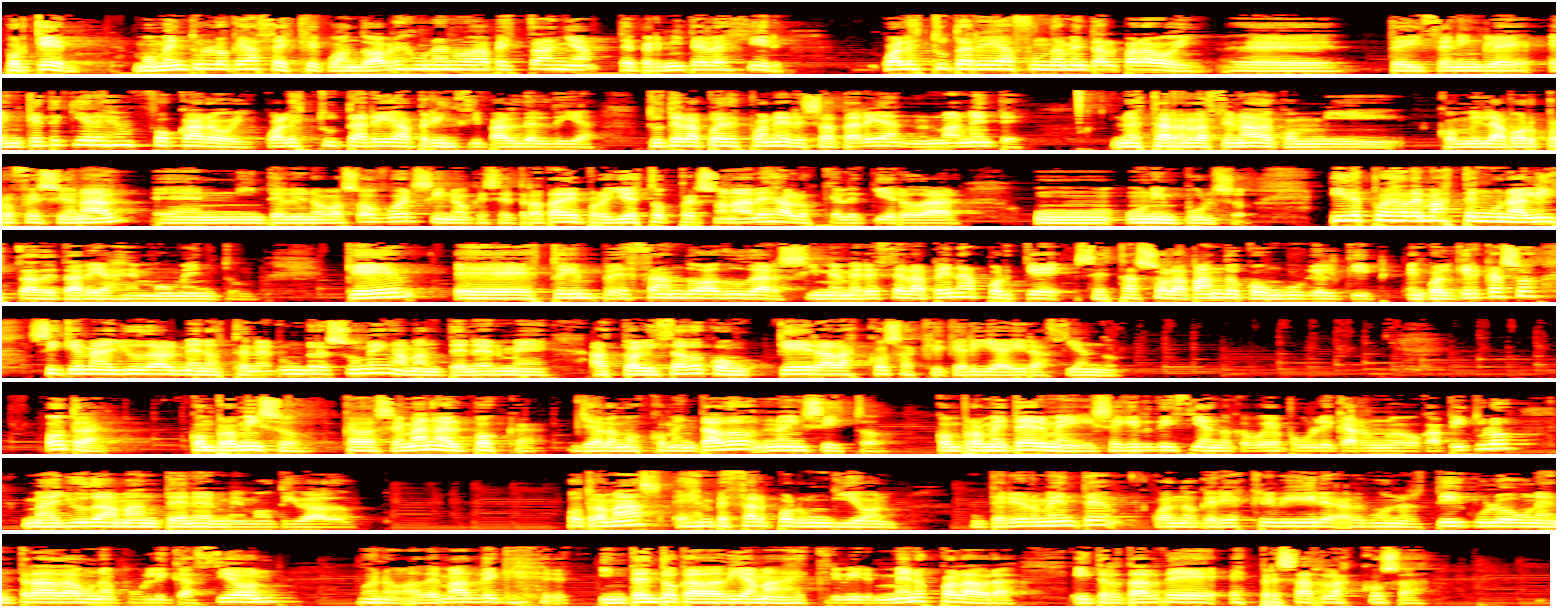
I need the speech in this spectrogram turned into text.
¿Por qué? Momentum lo que hace es que cuando abres una nueva pestaña te permite elegir cuál es tu tarea fundamental para hoy. Eh, te dice en inglés, ¿en qué te quieres enfocar hoy? ¿Cuál es tu tarea principal del día? Tú te la puedes poner, esa tarea normalmente no está relacionada con mi, con mi labor profesional en Intel Innova Software, sino que se trata de proyectos personales a los que le quiero dar un, un impulso. Y después además tengo una lista de tareas en Momentum que eh, estoy empezando a dudar si me merece la pena porque se está solapando con Google Keep. En cualquier caso, sí que me ayuda al menos tener un resumen a mantenerme actualizado con qué eran las cosas que quería ir haciendo. Otra, compromiso. Cada semana el podcast. Ya lo hemos comentado, no insisto. Comprometerme y seguir diciendo que voy a publicar un nuevo capítulo me ayuda a mantenerme motivado. Otra más es empezar por un guion. Anteriormente, cuando quería escribir algún artículo, una entrada, una publicación, bueno, además de que intento cada día más escribir menos palabras y tratar de expresar las cosas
